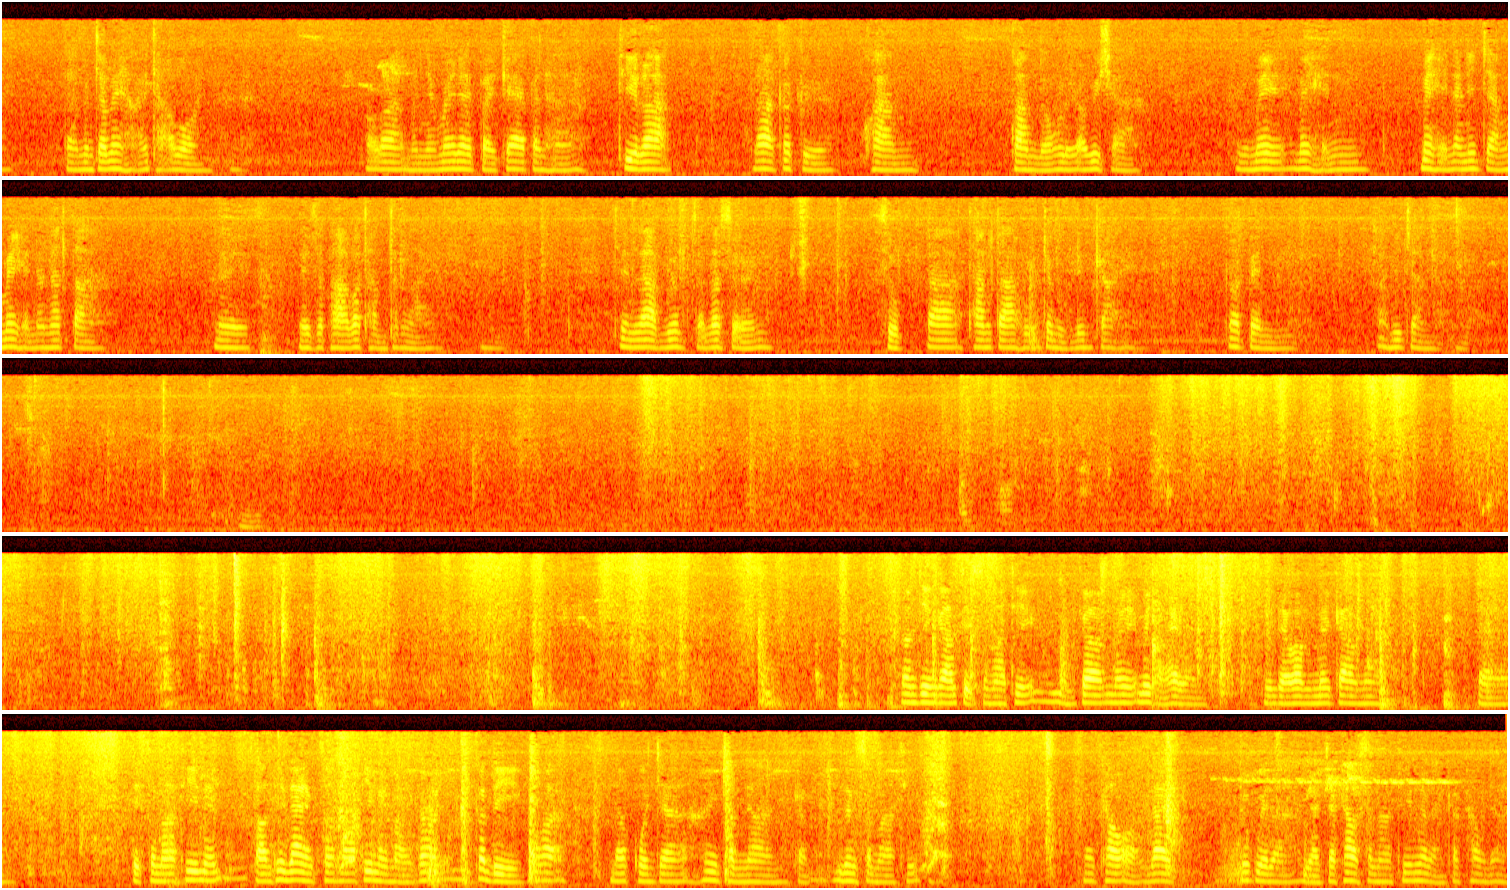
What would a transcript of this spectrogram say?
แต่มันจะไม่หายถาวร เพราะว่ามันยังไม่ได้ไปแก้ปัญหาที่ราก รากก็คือความความหลงหรืออวิชชา คือไม่ไม่เห็นไม่เห็นอนิจจังไม่เห็นอนัตตาในในสภาวธรรมทั้งหลาย ช่นลาบยศสรรเสริญ สุขตาทางตาหูจมูกลิ้นกาย ก็เป็นอนิจจัง ความจริงการติดสมาธิมันก็ไม่ไม่ถ่ายอะไรเพียงแต่ว่ามันไม่ก้าวหน้า แต่ติดสมาธิในตอนที่ได้สมาธิใหม่ ๆ ก็ก็ดี เพราะว่าเราควรจะให้ชำนาญกับเรื่องสมาธิให้เข้าออกได้ทุกเวลา อยากจะเข้าสมาธิเมื่อไหร่ก็เข้าได้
